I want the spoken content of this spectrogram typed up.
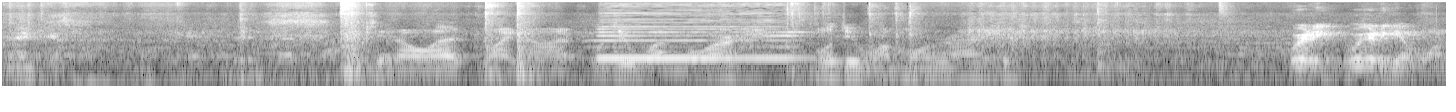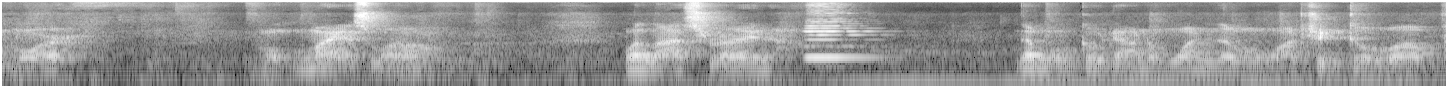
Thank you. You know what? Why not? We'll do one more. We'll do one more ride. We're gonna, we're gonna get one more. Well, might as well. One last ride. Then we'll go down to one, then we'll watch it go up.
